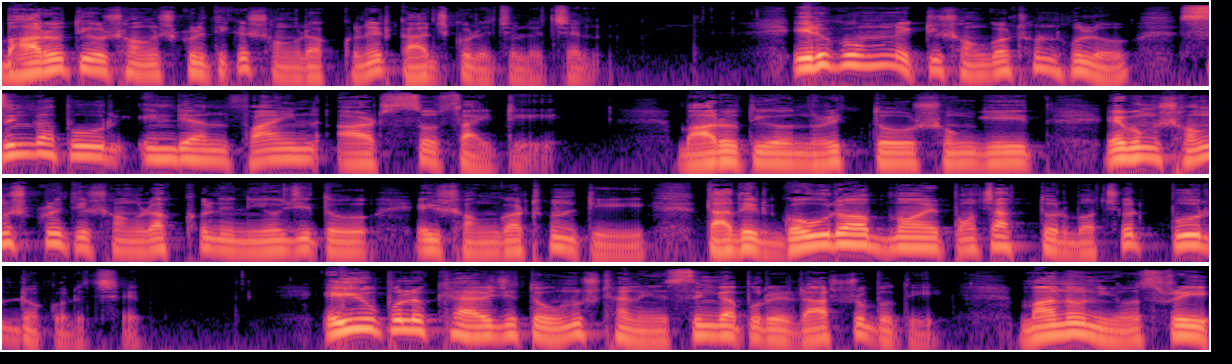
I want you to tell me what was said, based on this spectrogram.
ভারতীয় সংস্কৃতিকে সংরক্ষণের কাজ করে চলেছেন। এরকম একটি সংগঠন হল Singapore Indian fine arts society. ভারতীয় নৃত্য, সংগীত এবং সংস্কৃতি সংরক্ষণে নিয়োজিত এই সংগঠনটি তাদের গৌরবময় পঁচাত্তর বছর পূর্ণ করেছে। এই উপলক্ষে আয়োজিত অনুষ্ঠানে সিঙ্গাপুরের রাষ্ট্রপতি মাননীয় শ্রী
